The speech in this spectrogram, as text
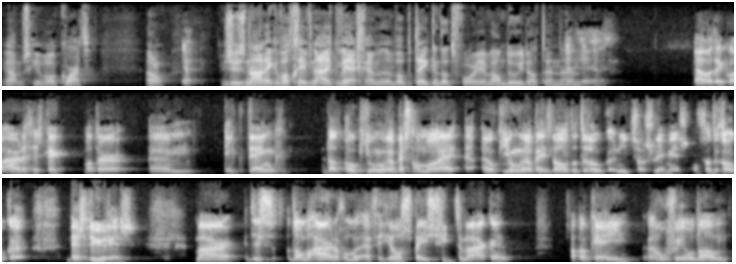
Ja, misschien wel een kwart. Oh. Ja. Dus dus nadenken, wat geef je nou eigenlijk weg? En wat betekent dat voor je? En waarom doe je dat? En, ja, ja, ja. wat denk ik wel aardig is, kijk, wat er, um, ik denk dat ook jongeren best allemaal, hè, elke jongere weet wel dat roken niet zo slim is. Of dat roken best duur is. Maar het is dan wel aardig om het even heel specifiek te maken. Van oké, okay, hoeveel dan?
